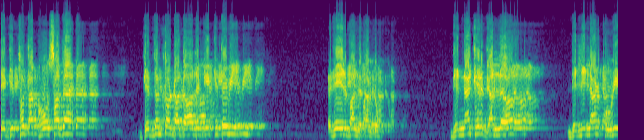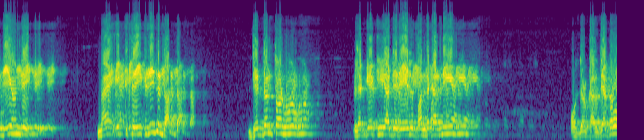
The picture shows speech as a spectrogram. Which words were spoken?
ਤੇ ਜਿੱਥੋਂ ਤੱਕ ਹੋ ਸਕਦਾ ਹੈ, ਜਿੱਦਣ ਤੁਹਾਡਾ ਦਾ ਲੱਗੇ ਕਿਤੇ ਵੀ ਰੇਲ ਬੰਦ ਕਰ ਦਿਓ। ਜਿੰਨਾ ਚਿਰ ਗੱਲ ਦਿੱਲੀ ਨਾਲ ਪੂਰੀ ਨਹੀਂ ਹੁੰਦੀ ਮੈਂ ਇੱਕ ਤਰੀਕ ਨਹੀਂ ਦਿੰਦਾ। ਜਿੱਦਣ ਤੁਹਾਨੂੰ ਲੱਗੇ ਕਿ ਅੱਜ ਰੇਲ ਬੰਦ ਕਰਨੀ ਹੈ ਉਦੋਂ ਕਰ ਦਿਆ ਕਰੋ।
